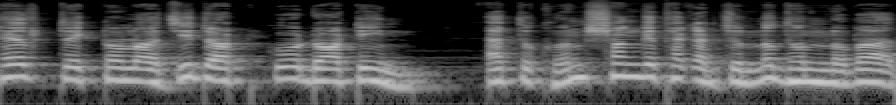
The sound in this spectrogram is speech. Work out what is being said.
health technology dot co dot in এতক্ষণ সঙ্গে থাকার জন্য ধন্যবাদ।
